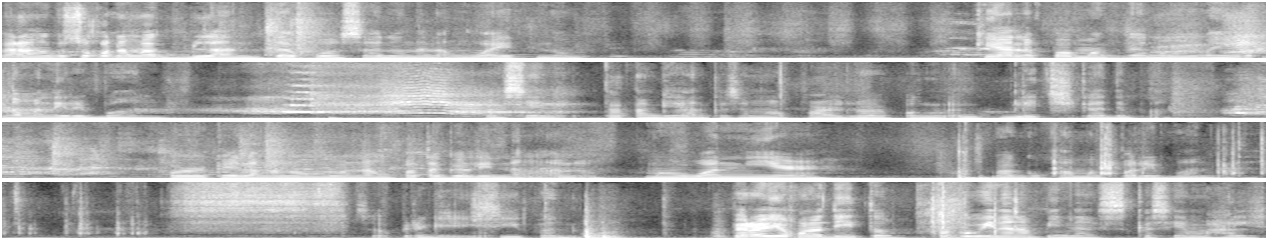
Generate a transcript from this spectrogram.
Parang gusto ko na mag-blend tapos ano na lang white no. Kaya lang pa mag ganun, mahirap naman i-rebond. Kasi tatanggihan ka sa mga parlor pag nag-bleach ka, di ba? Or kailangan mo munang patagalin ng ano, mga one year bago ka magpa-rebond. So, pinag-iisipan ko. Pero ayoko na dito. Pag uwi na ng Pinas, kasi mahal.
